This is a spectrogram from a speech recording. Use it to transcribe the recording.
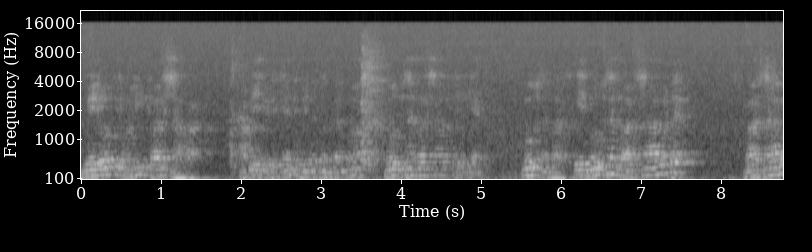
මේ ලෝකෙ වහින් වර්ෂාවක්. අපි ඒකට කියන්නේ පිළිතුරු ගන්නවා මුරුසන් වර්ෂාව කියලා කියන්නේ. මුරුසන් වර්ෂාව. ඒ මුරුසන් වර්ෂාවට වර්ෂාව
